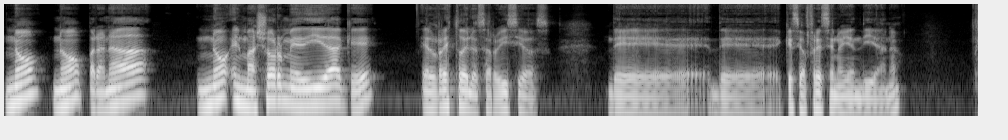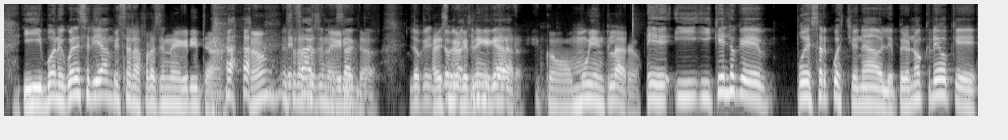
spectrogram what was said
No, no, para nada. No en mayor medida que el resto de los servicios de, de- que se ofrecen hoy en día, ¿no? Y bueno, ¿y ¿cuáles serían? Esa es la frase negrita, ¿no? Esa es la frase negrita. exacto. Lo que, A eso lo es lo que tiene que quedar como muy en claro. eh, y, y qué es lo que puede ser cuestionable, pero no creo que,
